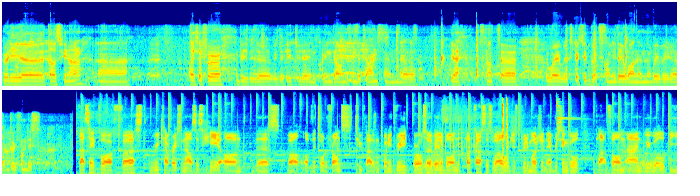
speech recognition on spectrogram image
really uh, tough final. Uh, I suffer a bit with the with the heat today and cooling down between the climbs, and uh, yeah, it's not uh, the way we expected, but it's only day one, and we will uh, build from this. That's it for our first recap race analysis here on this, well, of the Tour de France 2023. We're also available on the podcast as well, which is pretty much on every single platform. And we will be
